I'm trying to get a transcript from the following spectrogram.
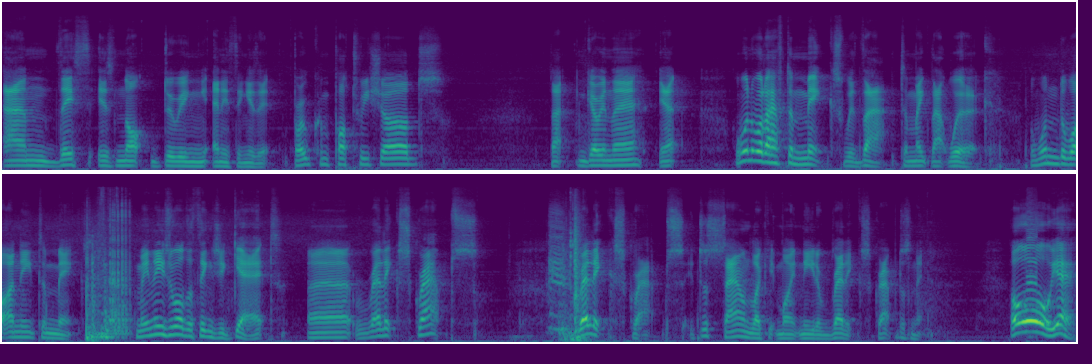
And this is not doing anything, is it? Broken pottery shards. That can go in there. Yeah. I wonder what I have to mix with that to make that work. I wonder what I need to mix. I mean, these are all the things you get. Uh, relic scraps. Relic scraps. It does sound like it might need a relic scrap, doesn't it? Oh, yeah.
